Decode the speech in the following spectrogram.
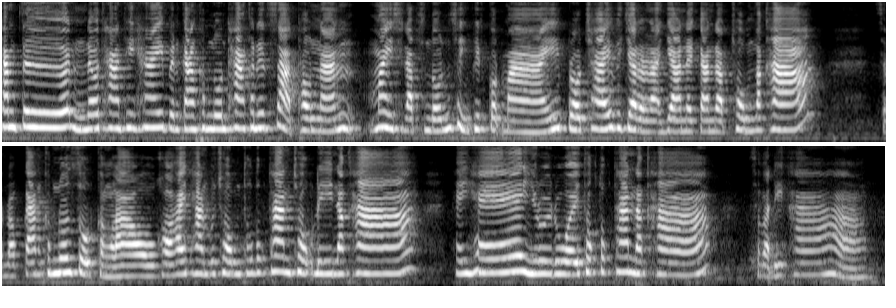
คำเตือนแนวทางที่ให้เป็นการคำนวณทางคณิตศาสตร์เท่านั้น ไม่สนับสนุนสิ่งผิดกฎหมาย โปรดใช้วิจารณญาณในการรับชมนะคะสำหรับการคำนวณสูตรของเรา ขอให้ท่านผู้ชมทุกๆทท่านโชคดีนะคะเฮ้ๆรวยๆทุกๆทท่านนะคะ สวัสดีค่ะ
